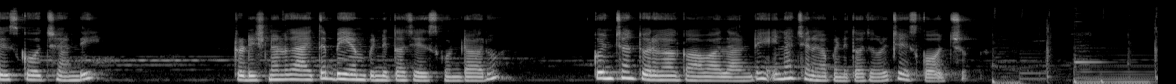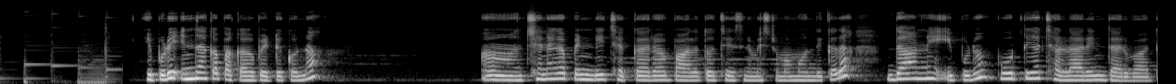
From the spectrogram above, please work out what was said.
చేసుకోవచ్చు అండి ట్రెడిషనల్గా అయితే బియ్యం పిండితో చేసుకుంటారు. కొంచెం త్వరగా కావాలంటే ఇలా శనగపిండితో కూడా చేసుకోవచ్చు. ఇప్పుడు ఇందాక పక్కకు పెట్టుకున్న శనగపిండి చక్కెర పాలతో చేసిన మిశ్రమం ఉంది కదా. దాన్ని ఇప్పుడు పూర్తిగా చల్లారిన తర్వాత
